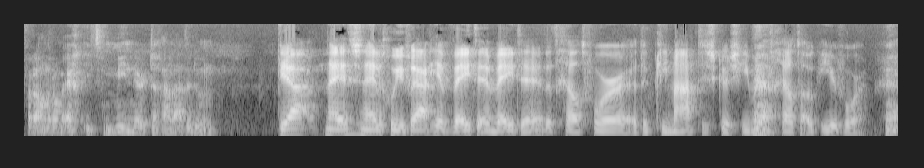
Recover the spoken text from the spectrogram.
veranderen? Om echt iets minder te gaan laten doen? Ja nee, het is een hele goede vraag. Je hebt weten en weten. Hè. Dat geldt voor de klimaatdiscussie, maar Ja. dat geldt ook hiervoor. Ja.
